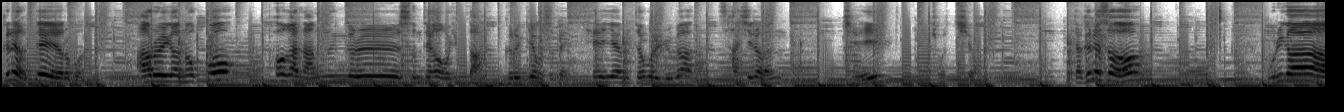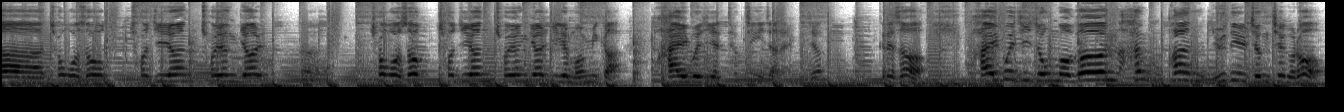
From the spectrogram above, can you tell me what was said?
그래 어때요 여러분? ROE가 높고 퍼가 남는 것을 선택하고 싶다. 그런 기업 때 KMW가 사실은 제일 좋죠. 자 그래서 우리가 초고속 초지연 초연결 어, 초고속 초지연 초연결 이게 뭡니까? 5G의 특징이잖아요. 그죠? 그래서 5G 종목은 한국판 뉴딜 정책으로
